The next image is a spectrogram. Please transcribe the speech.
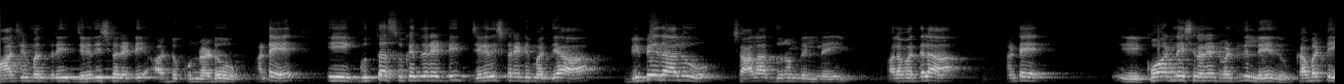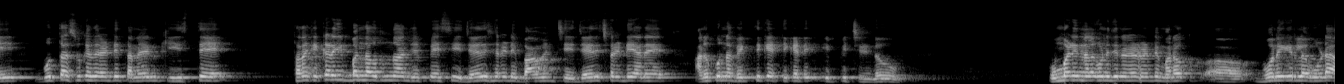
మాజీ మంత్రి జగదీశ్వర్ రెడ్డి అడ్డుకున్నాడు. అంటే ఈ గుత్తా సుఖేందర్ రెడ్డి జగదీశ్వర్ రెడ్డి మధ్య విభేదాలు చాలా దూరం వెళ్ళినాయి. వాళ్ళ మధ్యలో అంటే ఈ కోఆర్డినేషన్ అనేటువంటిది లేదు. కాబట్టి గుత్తా సుఖేందర్ రెడ్డి తనకి ఇస్తే తనకి ఎక్కడ ఇబ్బంది అవుతుందో అని చెప్పేసి జగదీశ్వర రెడ్డి భావించి జగదీశ్వర రెడ్డి అనే అనుకున్న వ్యక్తికే టికెట్ ఇప్పించిండు. ఉమ్మడి నల్గొండ జిల్లా మరొక భువనగిరిలో కూడా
